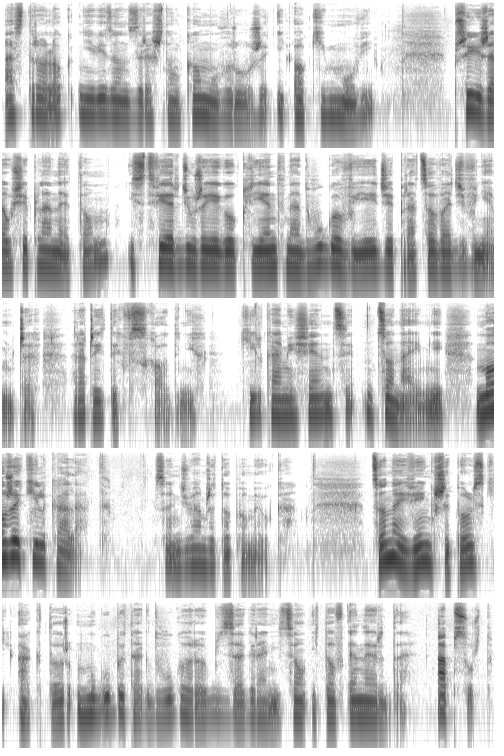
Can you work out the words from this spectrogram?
Astrolog, nie wiedząc zresztą komu wróży i o kim mówi, przyjrzał się planetom i stwierdził, że jego klient na długo wyjedzie pracować w Niemczech, raczej tych wschodnich. Kilka miesięcy, co najmniej, może kilka lat. Sądziłam, że to pomyłka. Co największy polski aktor mógłby tak długo robić za granicą i to w NRD? Absurd.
